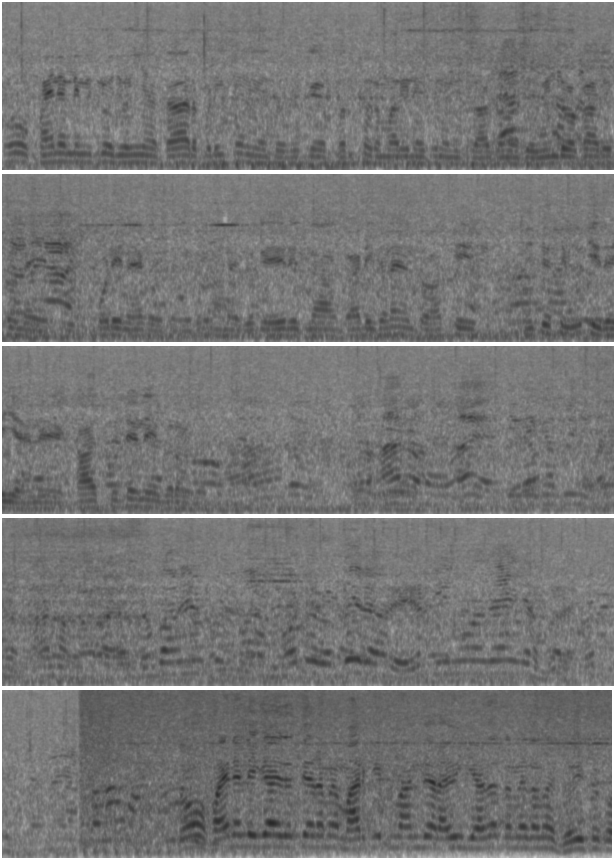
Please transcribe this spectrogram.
તો ફાઇનલી મિત્રો જો અહીંયા કાર પડી છે ને, તો કે પથ્થર મારીને છે ને, મિત્રો આગળ જે વિન્ડો કાર હતો ને, ફોડી નાખ્યો છે મિત્રો. અને જો કે એ રીતના ગાડી ચડાય ને, તો આખી નીચેથી ઊંચી થઈ જાય અને કાચ તૂટે નહીં બરાબર તો ફાઇનલી ગાય અત્યારે અમે માર્કેટમાં અંદર આવી ગયા હતા. તમે તમે જોઈ શકો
